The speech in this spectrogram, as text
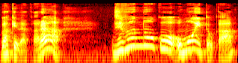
わけだから自分のこう思いとか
